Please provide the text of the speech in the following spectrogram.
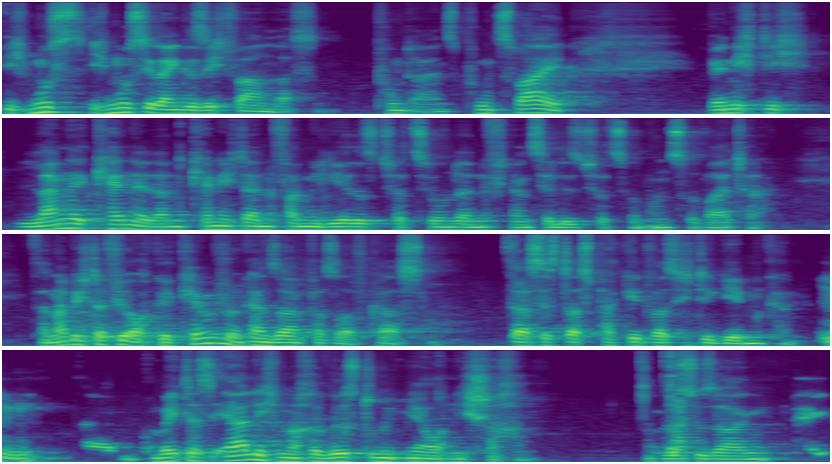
ich muss, ich muss dir dein Gesicht wahren lassen. Punkt eins. Punkt zwei. Wenn ich dich lange kenne, dann kenne ich deine familiäre Situation, deine finanzielle Situation und so weiter. Dann habe ich dafür auch gekämpft und kann sagen, pass auf, Carsten das ist das Paket, was ich dir geben kann. Mhm. Ähm, und wenn ich das ehrlich mache, wirst du mit mir auch nicht schachen. Dann wirst ja. du sagen, hey,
